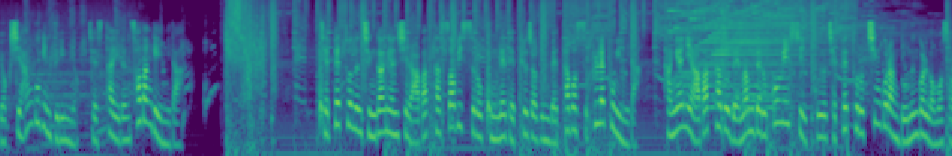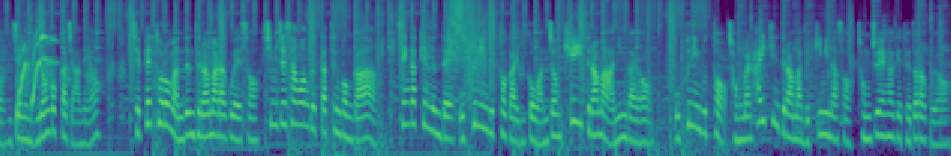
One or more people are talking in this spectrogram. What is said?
역시 한국인 드림력. 제 스타일은 서단계입니다. 제페토는 증강현실 아바타 서비스로 국내 대표적인 메타버스 플랫폼입니다. 당연히 아바타도 내 맘대로 꾸밀 수 있고요. 제페토로 친구랑 노는 걸 넘어서 이제는 이런 것까지 안 해요. 제페토로 만든 드라마라고 해서 심즈 상황극 같은 건가 생각했는데 오프닝부터가 이거 완전 K 드라마 아닌가요? 오프닝부터 정말 하이틴 드라마 느낌이 나서 정주행하게 되더라고요.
